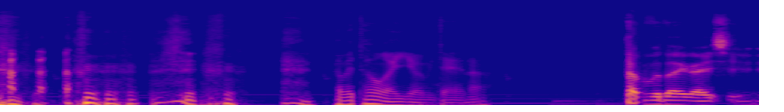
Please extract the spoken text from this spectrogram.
やめた方がいいよ、みたいな。多分大返し。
